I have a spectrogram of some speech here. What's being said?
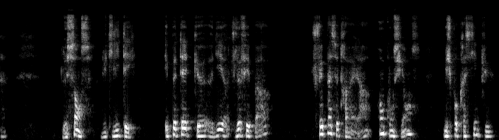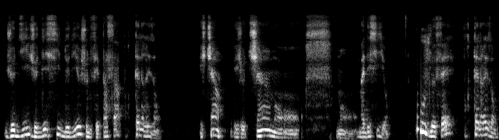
Hein. Le sens, l'utilité, et peut-être que euh, dire je le fais pas, je fais pas ce travail-là en conscience, mais je procrastine plus. Je dis, je décide de dire je ne fais pas ça pour telle raison. Et je tiens, et je tiens mon, mon ma décision. Ou je le fais pour telle raison.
